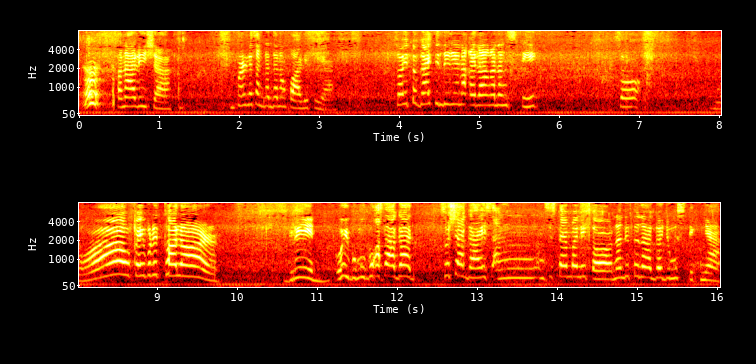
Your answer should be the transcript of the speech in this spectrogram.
Panali siya. In fairness, ang ganda ng quality ah. So ito guys, hindi niya na kailangan ng stick. So, wow! Favorite color! Green. Uy, bumubukas na agad. So siya guys, ang, ang sistema nito, nandito na agad yung stick niya.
